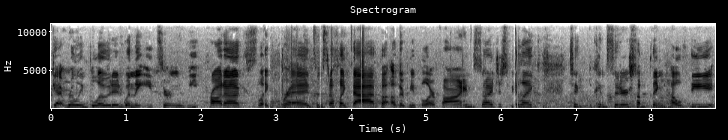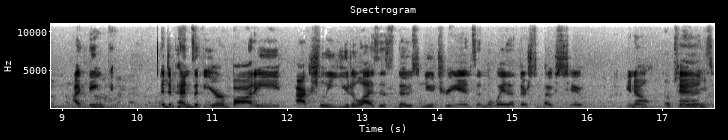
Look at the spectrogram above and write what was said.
get really bloated when they eat certain wheat products like breads and stuff like that but other people are fine. So i just feel like to consider something healthy i think it depends if your body actually utilizes those nutrients in the way that they're supposed to you know Absolutely. and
